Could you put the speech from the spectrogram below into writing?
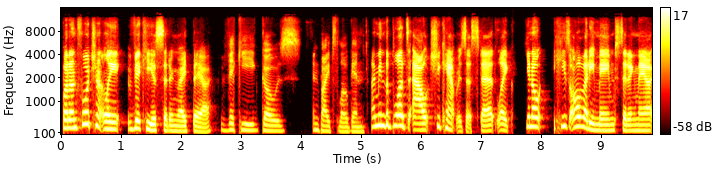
But unfortunately, Vicky is sitting right there. Vicky goes and bites Logan. I mean, the blood's out. She can't resist it. Like, you know, he's already maimed sitting there.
